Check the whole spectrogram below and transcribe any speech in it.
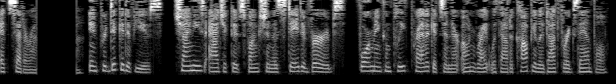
etc. In predicative use, Chinese adjectives function as stative verbs, forming complete predicates in their own right without a copula. dot For example,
